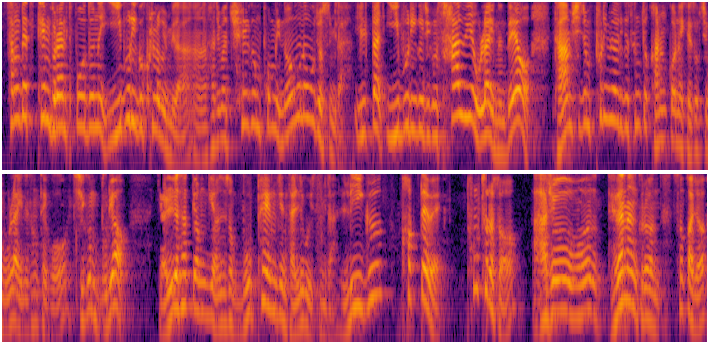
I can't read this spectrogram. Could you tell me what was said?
상대팀 브랜트포드는 2부 리그 클럽입니다. 아, 하지만 최근 폼이 너무너무 좋습니다. 일단 2부 리그 지금 4위에 올라 있는데요. 다음 시즌 프리미어리그 승격 가능권에 계속 지금 올라 있는 상태고 지금 무려 16경기 연속 무패 행진 달리고 있습니다. 리그 컵 대회 통틀어서 아주 뭐 대단한 그런 성과죠.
